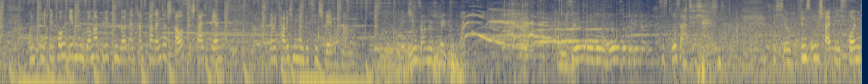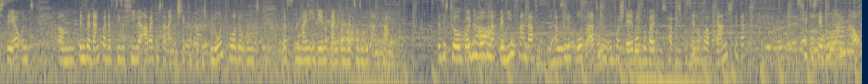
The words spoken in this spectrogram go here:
Und mit den vorgegebenen Sommerblüten sollte ein transparenter Strauß gestaltet werden. Damit habe ich mich ein bisschen schwer getan. Susanne Schmidt. Die silberne Rose Gewinnerin. Es ist großartig. Ich äh, finde es unbeschreiblich, ich freue mich sehr und ähm, bin sehr dankbar, dass diese viele Arbeit, die ich da reingesteckt habe, wirklich belohnt wurde und dass meine Ideen und meine Umsetzung so gut ankamen. Dass ich zur Goldenen Rose nach Berlin fahren darf, ist absolut großartig und unvorstellbar. Soweit habe ich bisher noch überhaupt gar nicht gedacht. Äh, es fühlt sich sehr gut an, auch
